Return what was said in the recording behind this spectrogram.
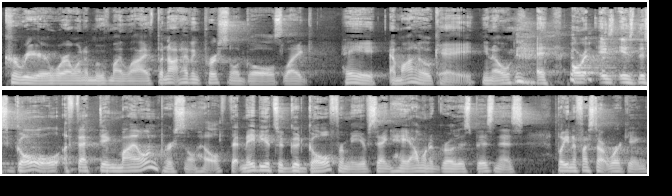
career, where I want to move my life, but not having personal goals like, hey, am I okay? You know, or is, is this goal affecting my own personal health? That maybe it's a good goal for me of saying, hey, I want to grow this business. But you know, if I start working,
